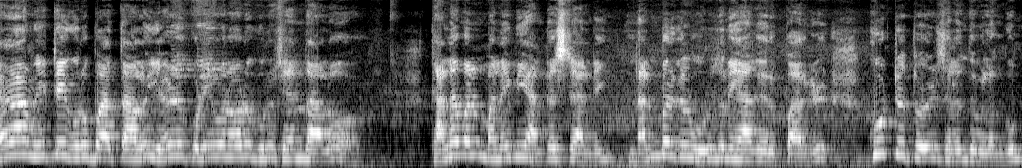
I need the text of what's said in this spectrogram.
ஏழாம் வீட்டை குரு பார்த்தாலும் ஏழு குடையவனோடு குரு சேர்ந்தாலோ கணவன் மனைவி அண்டர்ஸ்டாண்டிங் நண்பர்கள் உறுதுணையாக இருப்பார்கள் கூட்டு தொழில் சிறந்து விளங்கும்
